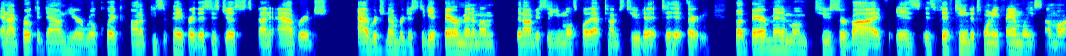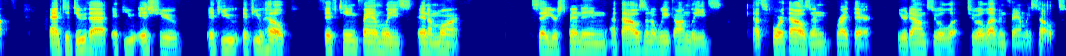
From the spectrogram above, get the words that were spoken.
And I broke it down here real quick on a piece of paper. This is just an average average number just to get bare minimum then obviously you multiply that times two to, to hit 30. But bare minimum to survive is is 15 to 20 families a month. And to do that, if you issue, if you if you help 15 families in a month, say you're spending a thousand a week on leads, That's 4,000 right there. You're down to, to 11 families helped.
